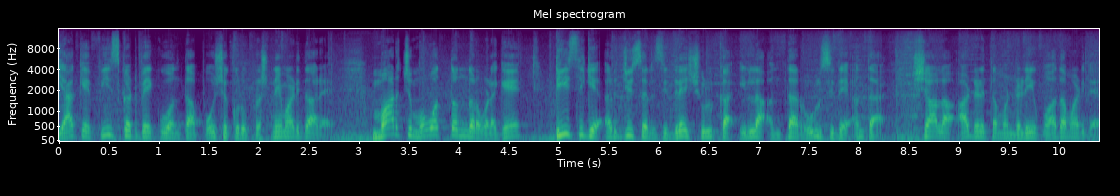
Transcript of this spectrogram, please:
ಯಾಕೆ ಫೀಸ್ ಕಟ್ಟಬೇಕು ಅಂತ ಪೋಷಕರು ಪ್ರಶ್ನೆ ಮಾಡಿದ್ದಾರೆ. ಮಾರ್ಚ್ ಮೂವತ್ತೊಂದರ ಒಳಗೆ ಟಿಸಿಗೆ ಅರ್ಜಿ ಸಲ್ಲಿಸಿದ್ರೆ ಶುಲ್ಕ ಇಲ್ಲ ಅಂತ ರೂಲ್ಸ್ ಇದೆ ಅಂತ ಶಾಲಾ ಆಡಳಿತ ಮಂಡಳಿ ವಾದ ಮಾಡಿದೆ.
